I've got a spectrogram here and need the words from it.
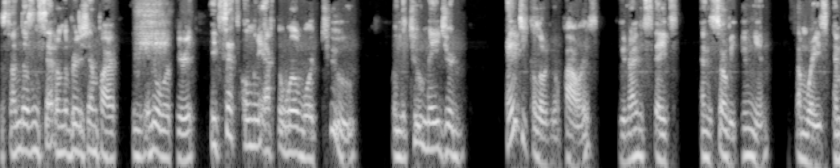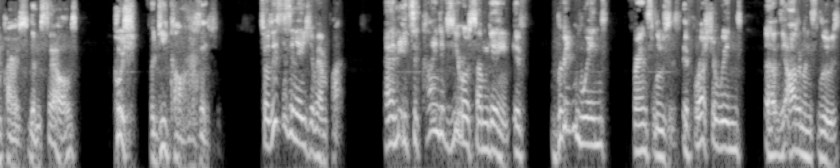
The sun doesn't set on the British Empire in the interwar period. It sets only after World War II, when the two major anti-colonial powers, the United States and the Soviet Union, in some ways empires themselves, push for decolonization. So this is an age of empire. And it's a kind of zero-sum game. If Britain wins, France loses. If Russia wins, uh, the Ottomans lose.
